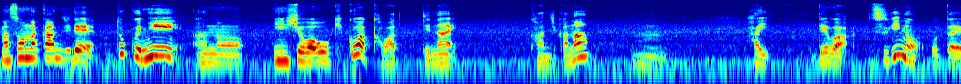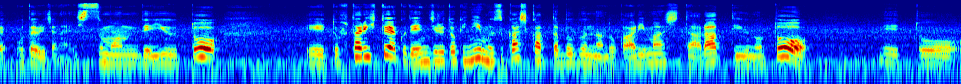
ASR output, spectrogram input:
まあそんな感じで特にあの印象は大きくは変わってない感じかな、うん、はい。では次のお便りじゃない質問で言うと,、えーと、2人一役で演じる時に難しかった部分などがありましたらっていうのとえっ、ー、と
